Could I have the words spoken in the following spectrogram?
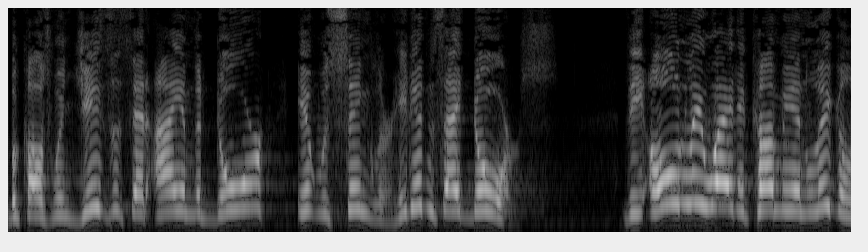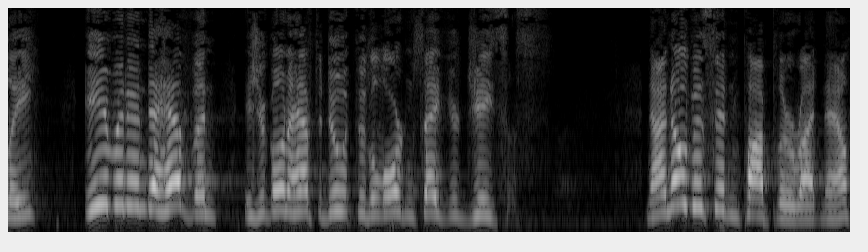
because when Jesus said, I am the door, it was singular. He didn't say doors. The only way to come in legally, even into heaven, is you're going to have to do it through the Lord and Savior Jesus. Now I know this isn't popular right now,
